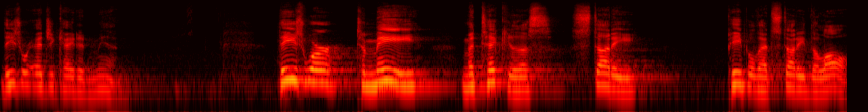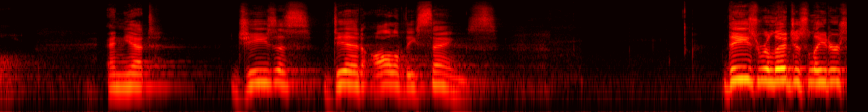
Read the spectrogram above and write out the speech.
These were educated men. These were, to me, meticulous study people that studied the law. And yet, Jesus did all of these things. These religious leaders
